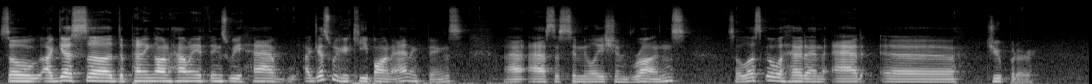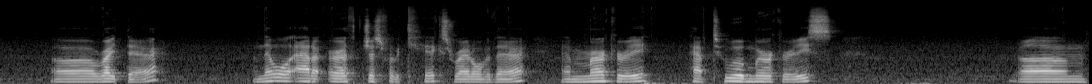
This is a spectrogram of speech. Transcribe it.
So I guess uh, depending on how many things we have, I guess we could keep on adding things uh, as the simulation runs. So let's go ahead and add uh, Jupiter uh, right there. And then we'll add an Earth just for the kicks right over there. And Mercury. Have two of Mercury's. Um,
